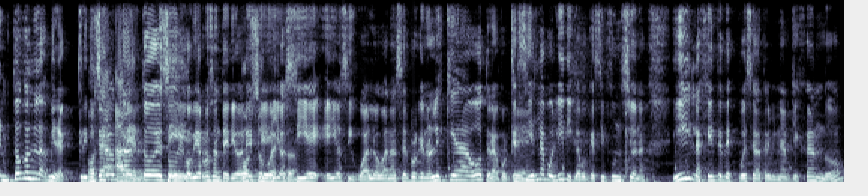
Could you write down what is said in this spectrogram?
en todos lados, mira, criticaron O sea, a ver, tanto eso sí, de gobiernos anteriores que ellos sí, ellos igual lo van a hacer porque no les queda otra, porque Sí. así es la política, porque así funciona. Y la gente después se va a terminar quejando,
